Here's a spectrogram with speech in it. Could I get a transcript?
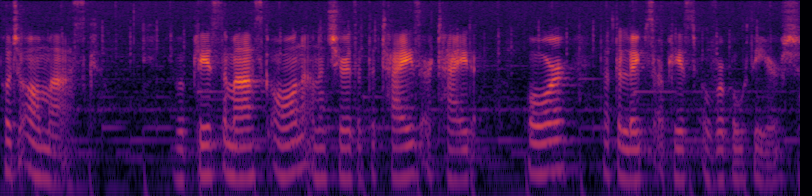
Put on mask. You will place the mask on and ensure that the ties are tied or that the loops are placed over both ears.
